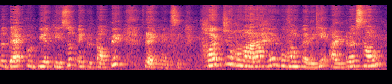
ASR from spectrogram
तो that could be a case of ectopic pregnancy third जो हमारा है, वो हम करेंगे अल्ट्रासाउंड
